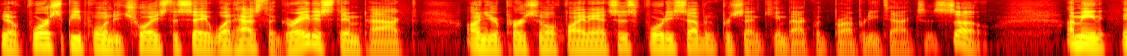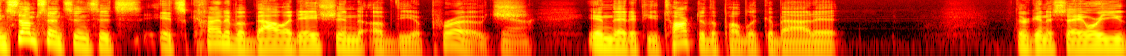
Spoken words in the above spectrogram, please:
you know, force people into choice to say what has the greatest impact on your personal finances, 47% came back with property taxes. So, I mean, in some senses, it's it's kind of a validation of the approach, Yeah. in that if you talk to the public about it, they're going to say, or you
